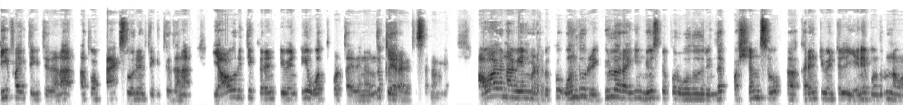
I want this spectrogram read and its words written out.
ಡಿ ಫೈವ್ ತೆಗಿತಿದಾನ ಅಥವಾ ಪ್ಯಾಕ್ಸ್ ಓರಿಯಂಟ್ ತೆಗಿತಿದಾನ ಯಾವ ರೀತಿ ಕರೆಂಟ್ ಇವೆಂಟ್ಗೆ ಒತ್ತು ಕೊಡ್ತಾ ಇದ್ದೇನೆ ಅನ್ನೋದು ಕ್ಲಿಯರ್ ಆಗುತ್ತೆ ಸರ್ ನಮಗೆ. ಅವಾಗ ನಾವ್ ಏನ್ ಮಾಡ್ಬೇಕು, ಒಂದು ರೆಗ್ಯುಲರ್ ಆಗಿ ನ್ಯೂಸ್ ಪೇಪರ್ ಓದೋದ್ರಿಂದ ಕ್ವಶನ್ಸ್ ಕರೆಂಟ್ ಇವೆಂಟ್ ಅಲ್ಲಿ ಏನೇ ಬಂದ್ರು ನಾವು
